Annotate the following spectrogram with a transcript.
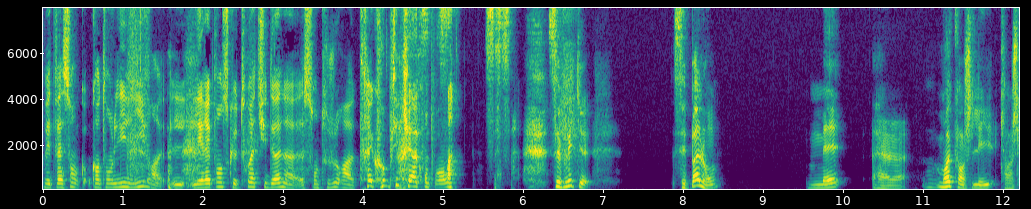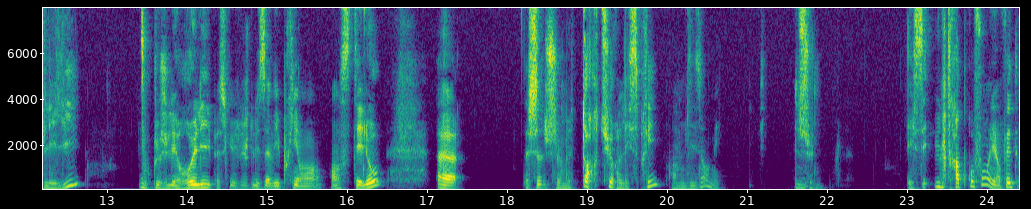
Mais de toute façon, quand on lit le livre, les réponses que toi tu donnes euh, sont toujours euh, très compliquées à comprendre. c'est ça. C'est vrai que c'est pas long, mais euh, moi quand je les quand je les lis ou que je les relis parce que je les avais pris en, en sténo, je, me torture l'esprit en me disant mais je... et c'est ultra profond et en fait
